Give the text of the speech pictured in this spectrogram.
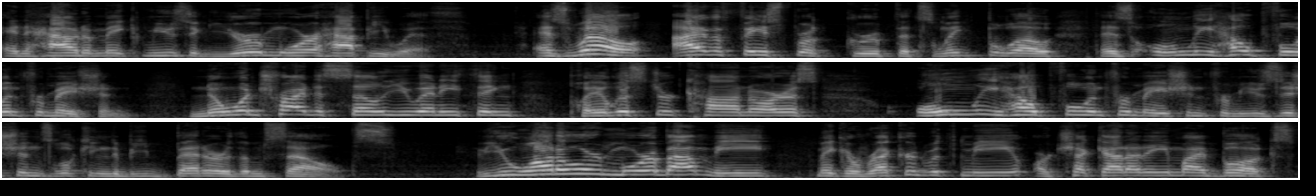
and how to make music you're more happy with. As well, I have a Facebook group that's linked below that is only helpful information. No one tried to sell you anything, playlist or con artists, only helpful information for musicians looking to be better themselves. If you want to learn more about me, make a record with me, or check out any of my books,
